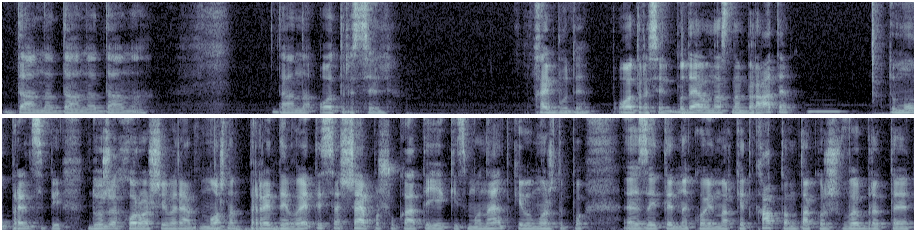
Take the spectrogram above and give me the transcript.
Дана, дана, дана. Дана отрасль. Хай буде. Отрасль буде у нас набирати. Тому, в принципі, дуже хороший варіант. Можна придивитися, ще пошукати якісь монетки. Ви можете по, е, зайти на CoinMarketCap, там також вибрати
